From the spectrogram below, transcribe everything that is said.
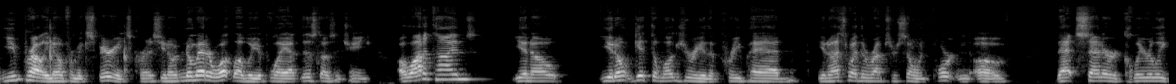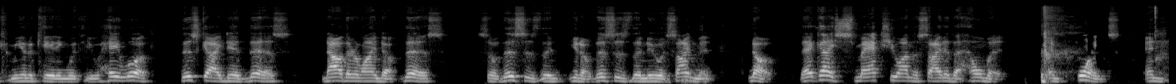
you probably know from experience, Chris. You know, no matter what level you play at, this doesn't change. A lot of times, you know, you don't get the luxury of the pre-pad. You know, that's why the reps are so important. Of that center clearly communicating with you. Hey, look, this guy did this. Now they're lined up this so this is the you know this is the new mm-hmm. assignment. No, that guy smacks you on the side of the helmet and points and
